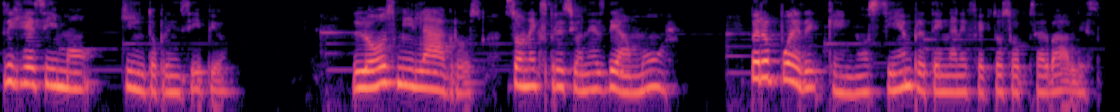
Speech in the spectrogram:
Trigésimo quinto principio. Los milagros son expresiones de amor, pero puede que no siempre tengan efectos observables.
